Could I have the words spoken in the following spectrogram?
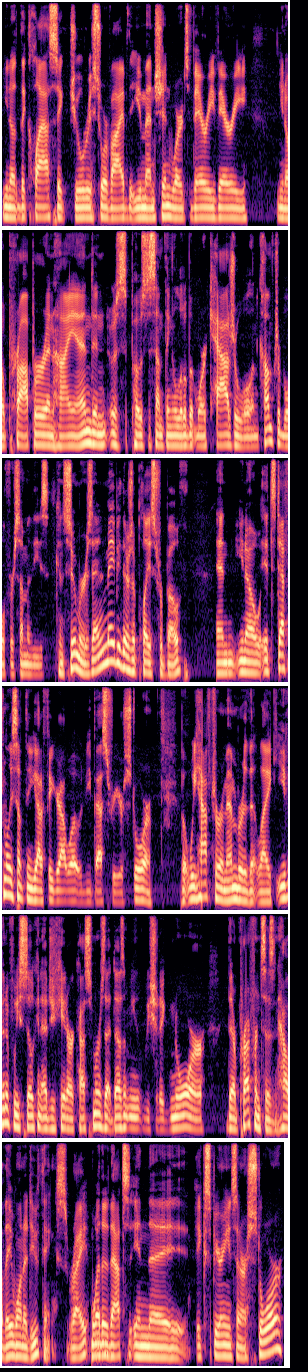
you know the classic jewelry store vibe that you mentioned, where it's very very you know proper and high end, and as opposed to something a little bit more casual and comfortable for some of these consumers. And maybe there's a place for both. And you know, it's definitely something you got to figure out what would be best for your store. But we have to remember that like even if we still can educate our customers, that doesn't mean that we should ignore their preferences and how they want to do things, right? Whether that's in the experience in our store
